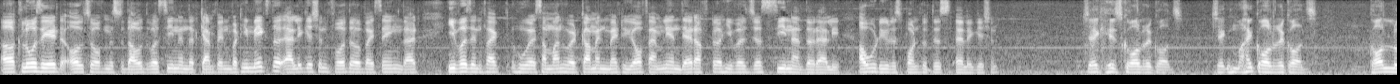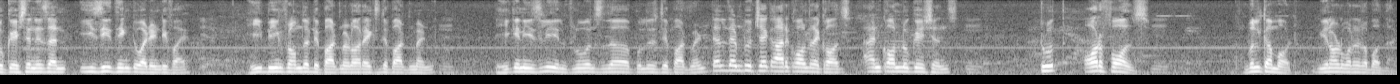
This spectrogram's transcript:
a close aide also of Mr. Dawood was seen in that campaign. But he makes the allegation further by saying that he was in fact who was someone who had come and met your family, and thereafter he was just seen at the rally. How would you respond to this allegation? Check his call records. Check my call records. Call location is an easy thing to identify. He being from the department or ex-department, he can easily influence the police department. Tell them to check our call records and call locations. Truth or false will come out. We're not worried about that.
